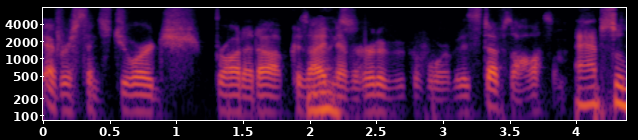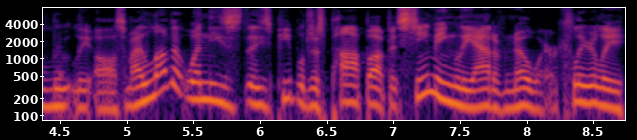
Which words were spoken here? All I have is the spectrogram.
ever since George brought it up because nice. I'd never heard of it before. But his stuff's awesome. Absolutely awesome. I love it when these these people just pop up. It's seemingly out of nowhere. Clearly,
